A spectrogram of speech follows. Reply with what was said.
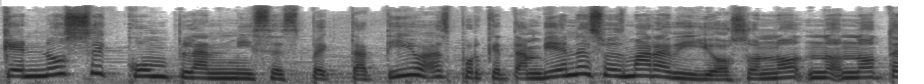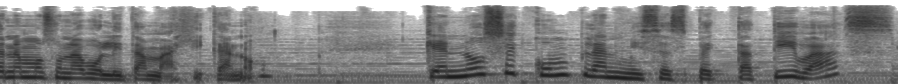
Que no se cumplan mis expectativas, porque también eso es maravilloso, no, no, no tenemos una bolita mágica, ¿no? Que no se cumplan mis expectativas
